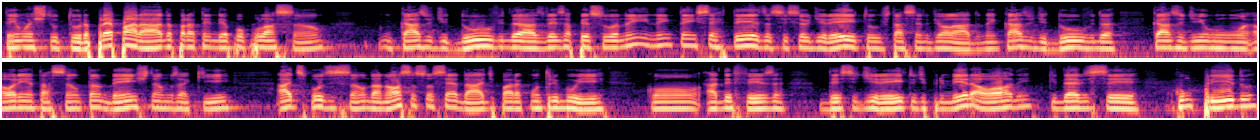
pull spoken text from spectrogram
tem uma estrutura preparada para atender a população. Em caso de dúvida, às vezes a pessoa nem, nem tem certeza se seu direito está sendo violado. Né? Em caso de dúvida, caso de uma orientação, também estamos aqui à disposição da nossa sociedade para contribuir com a defesa desse direito de primeira ordem que deve ser cumprido,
